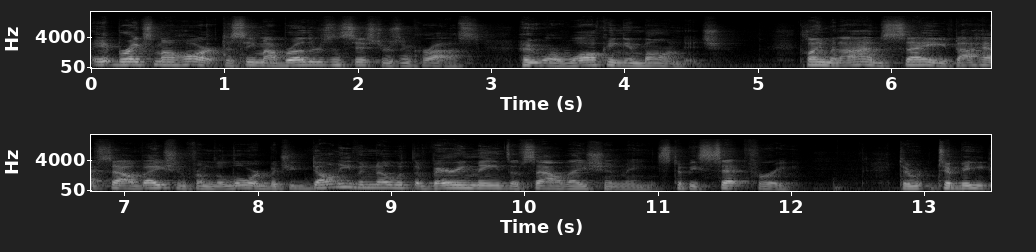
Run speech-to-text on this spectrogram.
it breaks my heart to see my brothers and sisters in Christ who are walking in bondage, claiming, I am saved, I have salvation from the Lord, but you don't even know what the very means of salvation means to be set free. To, to be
